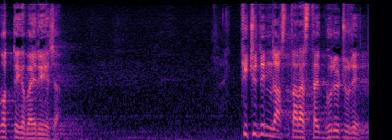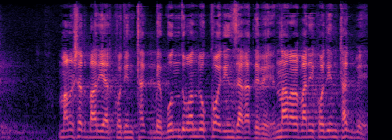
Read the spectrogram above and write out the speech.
ঘর থেকে বাইরে যা। কিছুদিন রাস্তা রাস্তায় ঘুরে টুরে। মানুষের বাড়ি আর কদিন থাকবে? বন্ধু বান্ধব কয়দিন জায়গা দেবে? নানার বাড়ি কদিন থাকবে?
